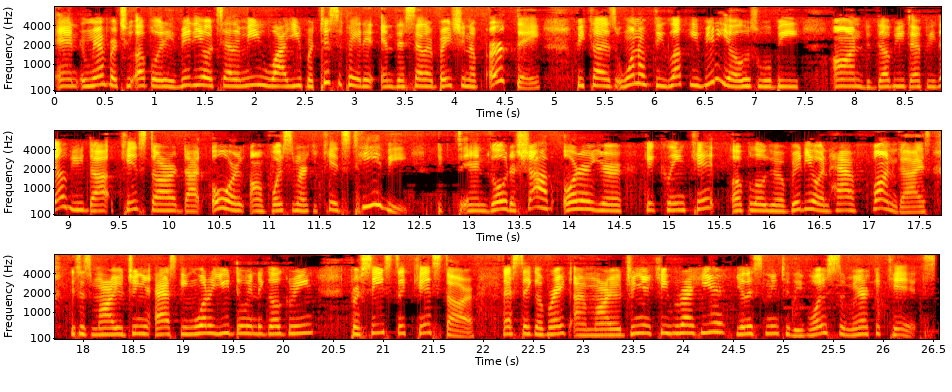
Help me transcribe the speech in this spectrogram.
And remember to upload a video telling me why you participated in this celebration of Earth Day because one of the lucky videos will be on the www.kidstar.org on Voice America Kids TV. And go to shop, order your Get Clean kit, upload your video, and have fun, guys. This is Mario Jr. asking, what are you doing to go green? Proceeds to Kidstar. Let's take a break. I'm Mario Jr. Keep it right here. You're listening to the Voice America Kids.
